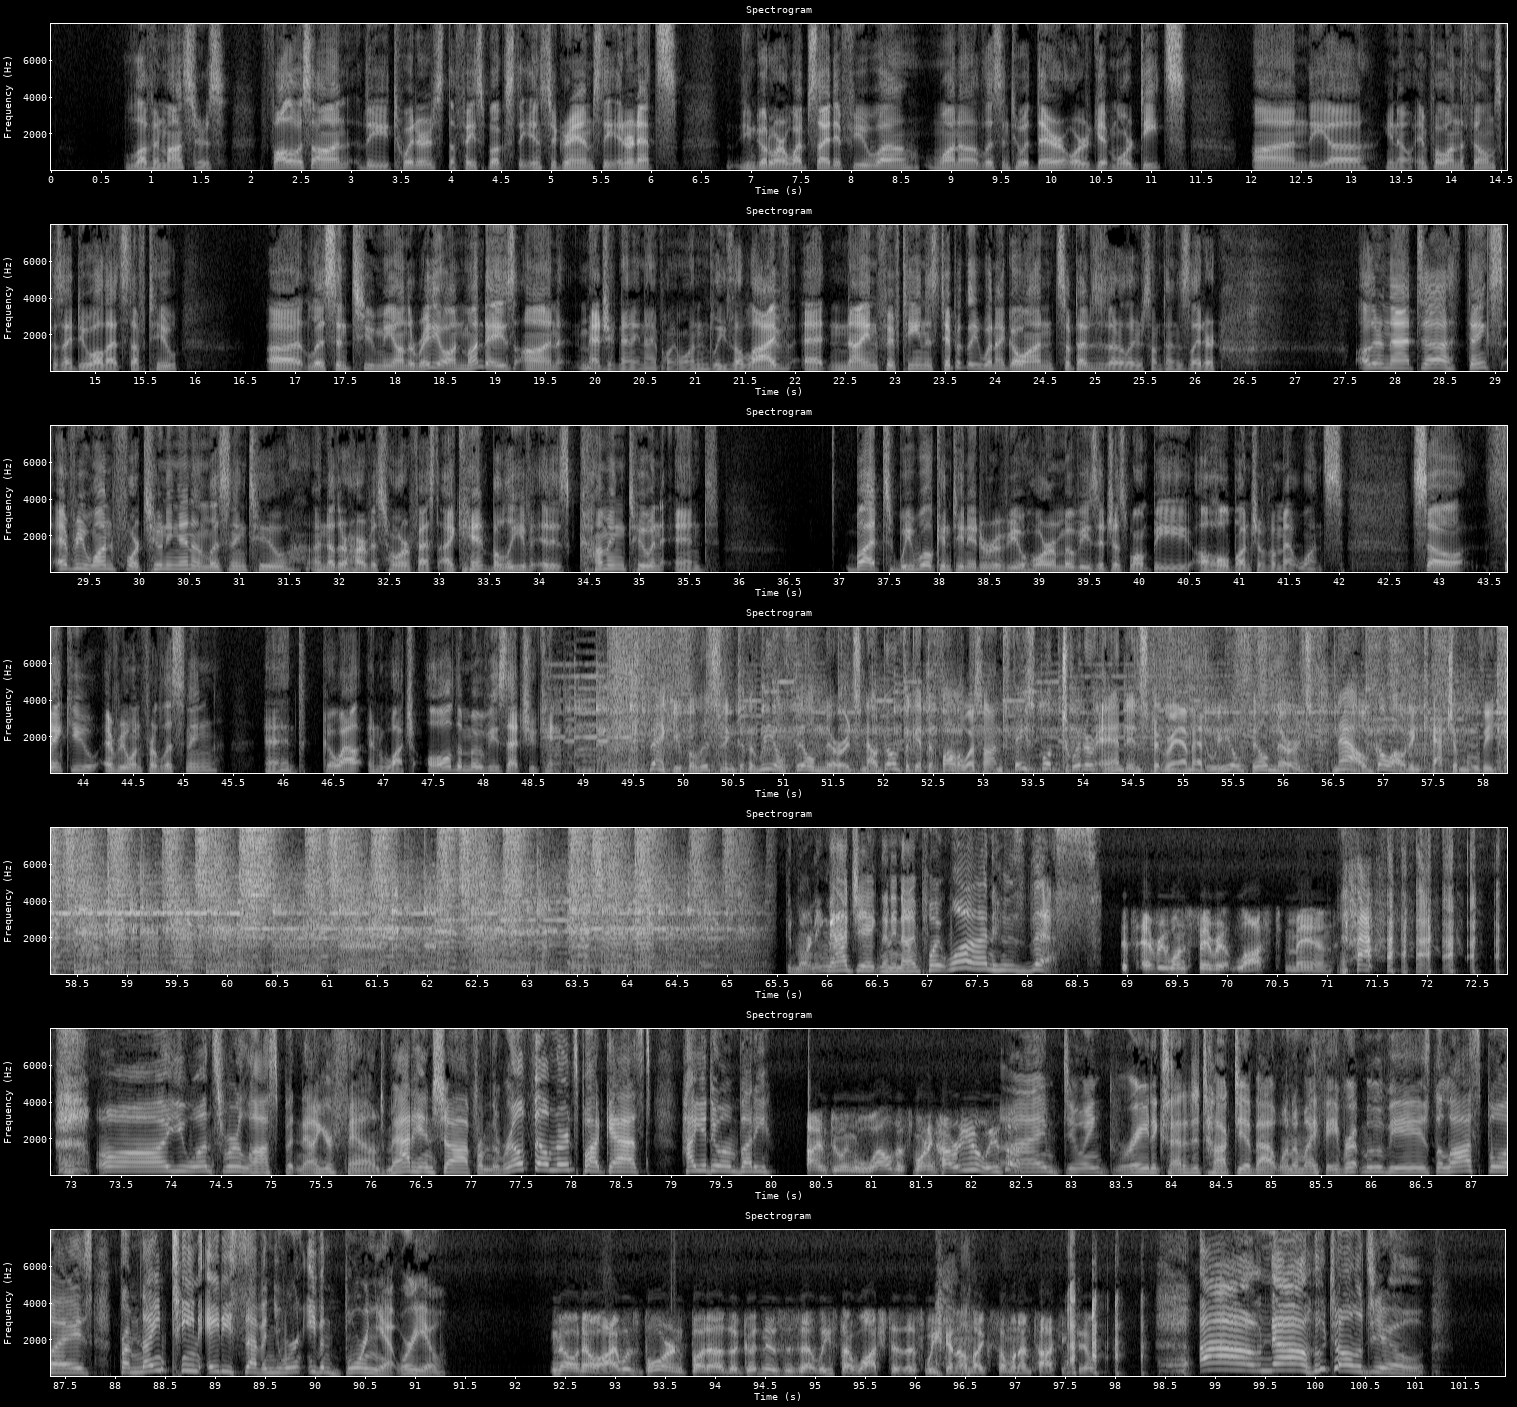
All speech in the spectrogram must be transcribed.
Love and Monsters. Follow us on the Twitters, the Facebooks, the Instagrams, the internets. You can go to our website if you uh, want to listen to it there or get more deets on the uh, you know info on the films because I do all that stuff too. Uh, listen to me on the radio on Mondays on Magic 99.1. Lisa live at 9.15 is typically when I go on. Sometimes it's earlier, sometimes it's later. Other than that, uh, thanks everyone for tuning in and listening to another Harvest Horror Fest. I can't believe it is coming to an end. But we will continue to review horror movies. It just won't be a whole bunch of them at once. So thank you, everyone, for listening. And go out and watch all the movies that you can. Thank you for listening to the Real Film Nerds. Now, don't forget to follow us on Facebook, Twitter, and Instagram at Real Film Nerds. Now, go out and catch a movie. Good morning, Magic 99.1. Who's this? It's everyone's favorite lost man. Oh, you once were lost, but now you're found. Matt Hinshaw from the Real Film Nerds podcast. How you doing, buddy? I'm doing well this morning. How are you, Lisa? I'm doing great. Excited to talk to you about one of my favorite movies, The Lost Boys from 1987. You weren't even born yet, were you? No, no, I was born, but uh, the good news is at least I watched it this weekend, unlike someone I'm talking to. Oh, no. Who told you?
